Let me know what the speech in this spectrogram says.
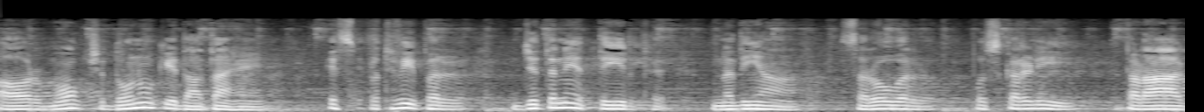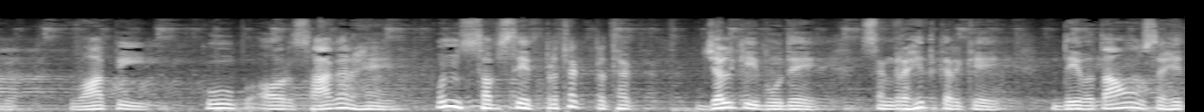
और मोक्ष दोनों के दाता हैं। इस पृथ्वी पर जितने तीर्थ, नदियाँ, सरोवर, पुष्करणी, तड़ाग, वापी, कूप और सागर हैं, उन सबसे पृथक-पृथक जल की बूंदें संग्रहित करके देवताओं सहित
